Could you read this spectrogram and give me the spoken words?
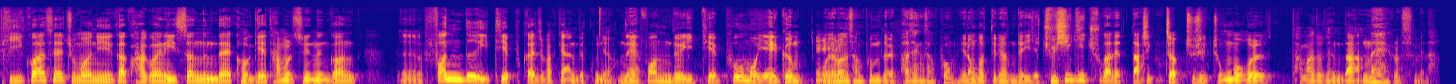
비과세 주머니가 과거에는 있었는데 거기에 담을 수 있는 건 어, 펀드 ETF까지밖에 안 됐군요. 네, 펀드, ETF, 뭐 예금, 예. 뭐 이런 상품들, 파생 상품 이런 것들이었는데 이제 주식이 추가됐다. 직접 주식 종목을 담아도 된다. 네, 그렇습니다.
